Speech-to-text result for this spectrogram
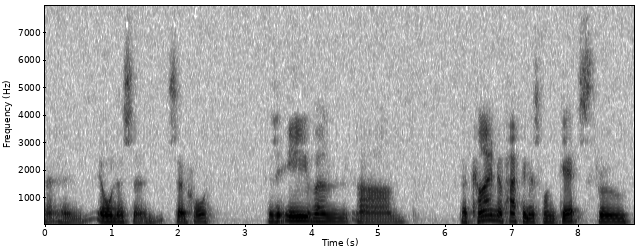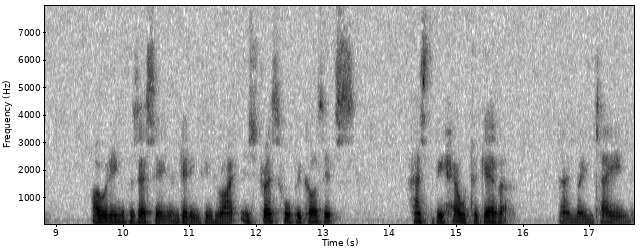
and illness and so forth, there's even um, the kind of happiness one gets through owning and possessing and getting things right is stressful because it's has to be held together and maintained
